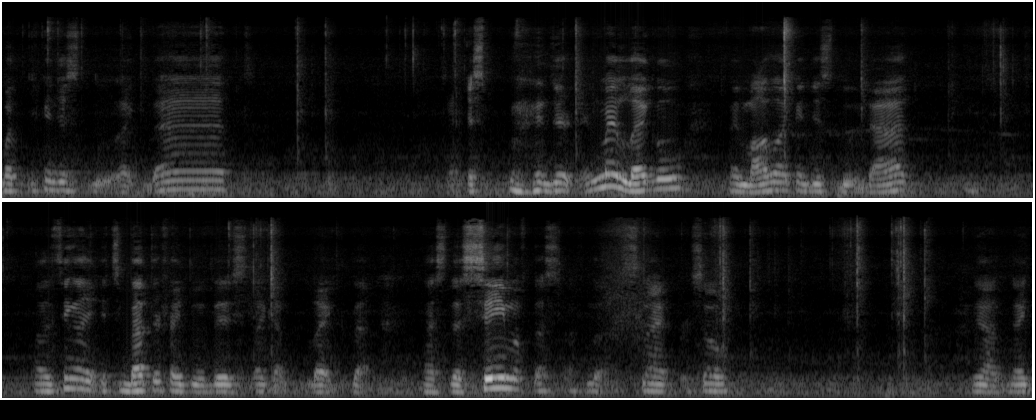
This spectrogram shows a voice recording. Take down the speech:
but you can just do like that. Just in my lego my model i can just do that I think I, it's better if I do this like a, like that. That's the same of the, of the sniper. So yeah, like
